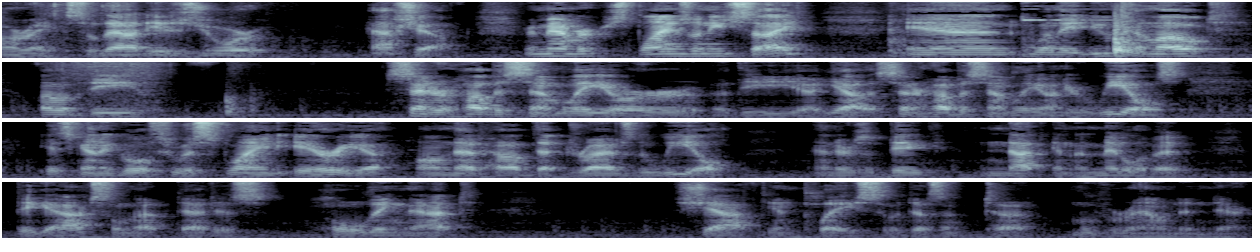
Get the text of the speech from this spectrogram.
All right, so that is your half shaft. Remember, splines on each side, and when they do come out of the center hub assembly or the, uh, yeah, the center hub assembly on your wheels, it's gonna go through a splined area on that hub that drives the wheel, and there's a big nut in the middle of it, big axle nut that is holding that shaft in place so it doesn't uh, move around in there.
